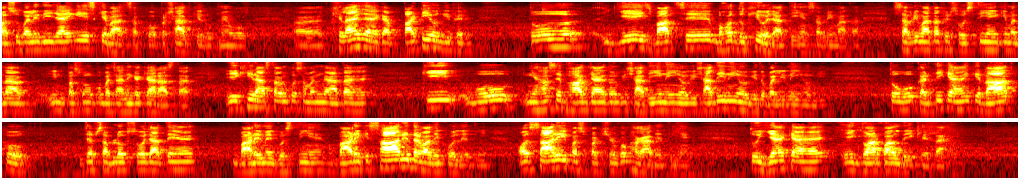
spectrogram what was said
पशु बलि दी जाएगी। इसके बाद सबको प्रसाद के रूप में वो खिलाया जाएगा। पार्टी होगी फिर। तो ये इस बात से बहुत दुखी हो जाती हैं सबरी माता। सबरी माता फिर सोचती हैं कि मतलब इन पशुओं को बचाने का क्या रास्ता? है एक ही रास्ता उनको समझ में आता है कि वो यहाँ से भाग जाए तो उनकी शादी ही नहीं होगी। शादी नहीं होगी तो बलि नहीं होगी। तो वो करती क्या है कि रात को जब सब लोग सो जाते हैं, बाड़े में घुसती हैं, बाड़े के सारे दरवाजे खोल देती हैं और सारे पशु पक्षियों को भगा देती हैं। तो यह क्या है? एक द्वारपाल देख लेता है।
